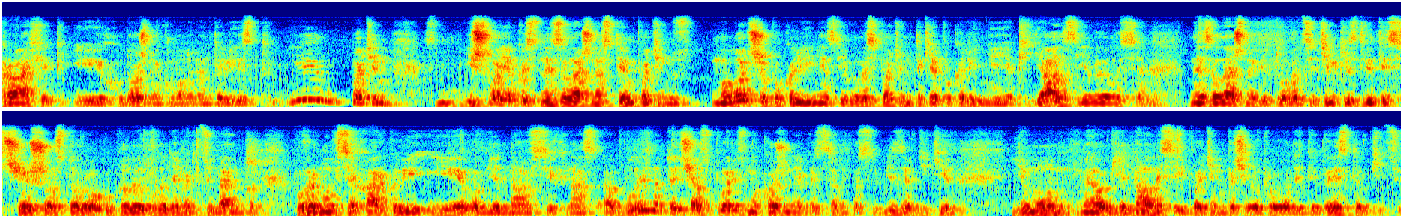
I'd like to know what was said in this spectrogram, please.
графік і художник-монументаліст. І потім йшло якось незалежно з тим, потім молодше покоління з'явилось, потім таке покоління, як я, з'явилося. Незалежно від того, це тільки з 2006 року, коли Володимир Дзюбенко повернувся в Харкові і об'єднав всіх нас. А були на той час порізно, кожен якось сам по собі. Завдяки йому ми об'єдналися і потім почали проводити виставки, цю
